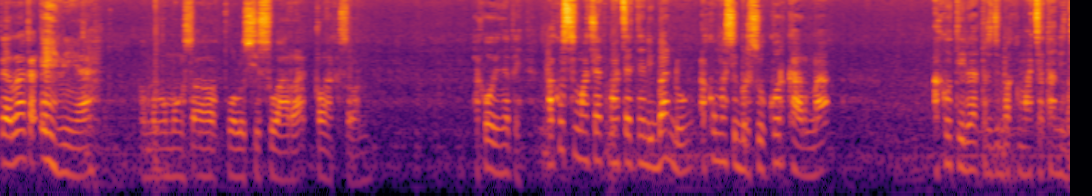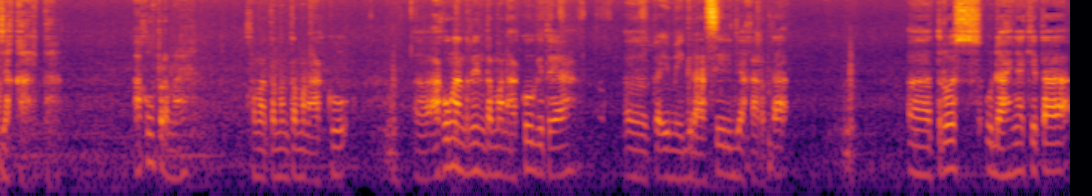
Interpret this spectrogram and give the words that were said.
Karena eh nih ya ngomong-ngomong soal polusi suara klakson. Aku ingat ya aku semacet-macetnya di Bandung aku masih bersyukur karena aku tidak terjebak kemacetan di Jakarta. Aku pernah sama teman-teman aku eh, aku nganterin teman aku gitu ya eh, ke imigrasi di Jakarta. Eh, terus udahnya kita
